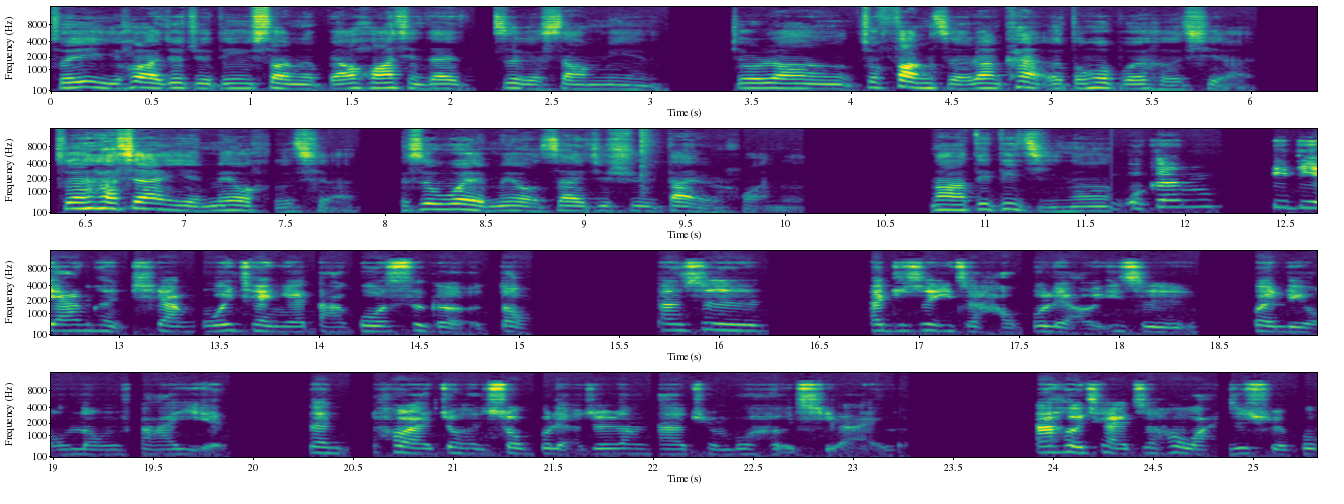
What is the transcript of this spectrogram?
所以后来就决定算了，不要花钱在这个上面。就让就放着，让看耳洞会不会合起来。虽然它现在也没有合起来，可是我也没有再继续戴耳环了。那弟弟几呢？我跟弟弟安很像，我以前也打过四个耳洞，但是他就是一直好不了，一直会流脓发炎。那后来就很受不了，就让它全部合起来了。那合起来之后，我还是学不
